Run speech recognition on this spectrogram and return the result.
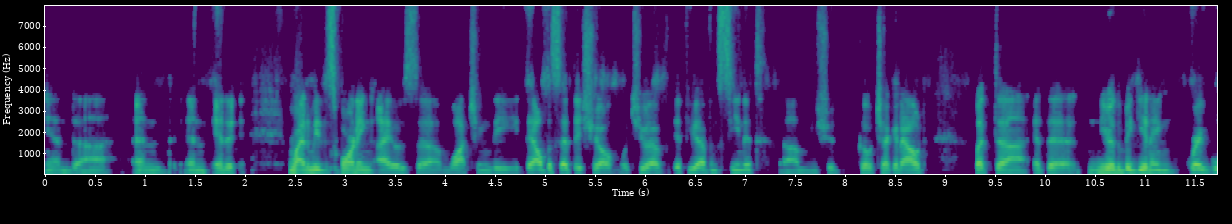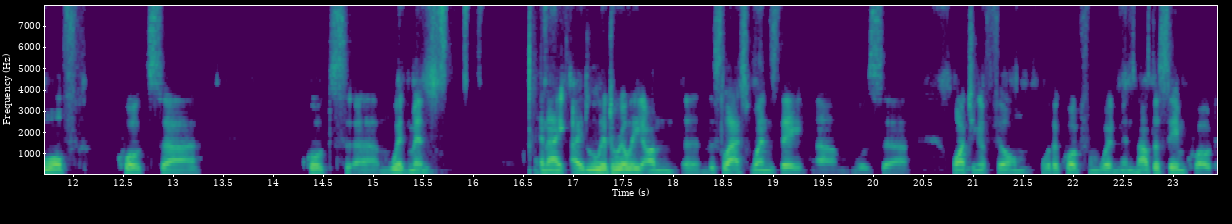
and uh, and and it reminded me this morning I was uh, watching the the Albacete show which you have if you haven't seen it um, you should go check it out. But uh, at the near the beginning Greg Wolf quotes uh, quotes um, Whitman, and I, I literally on uh, this last Wednesday um, was uh, watching a film with a quote from Whitman, not the same quote,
